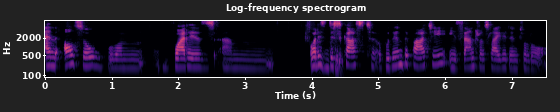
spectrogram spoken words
and also um, what is um, what is discussed within the party is then translated into law.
